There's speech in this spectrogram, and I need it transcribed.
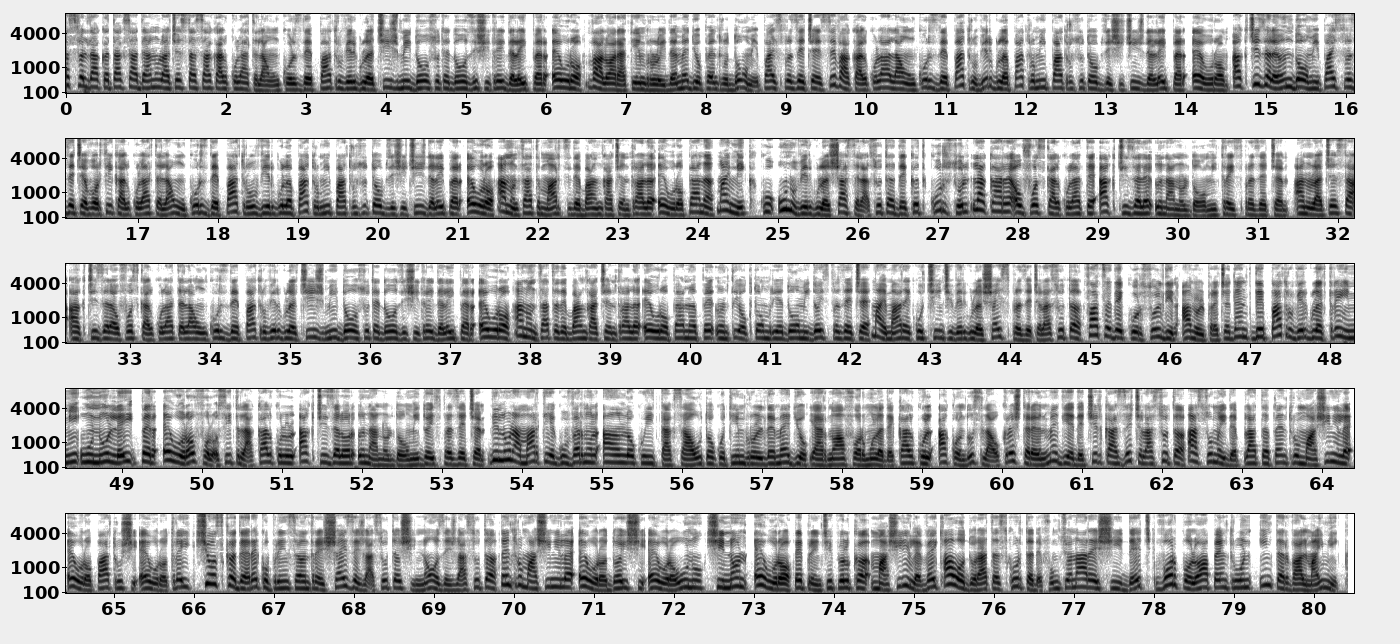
Astfel, dacă taxa de anul acesta s-a calculat la un curs de 4,5223 de lei per euro, valoarea timbrului de mediu pentru 2014 se va calcula la un curs de 4,4485 de lei per euro. Accizele în 2014 vor fi calculate la un curs de 4,4485 de lei per euro, anunțat marți de Banca Centrală Europeană, mai mic cu 1,6% decât cursul la care au fost calculate accizele în anul 2013. Anul acesta, accizele au fost calculate la un curs de 4,5223 de lei per euro, anunțată de Banca Centrală Europeană pe 1 octombrie 2012, mai mare cu 5,16% față de cursul din anul precedent de 4,3001 lei per euro folosit la calculul accizelor în anul 2012. Din luna martie, guvernul a înlocuit taxa auto cu timbrul de mediu, iar noua formulă de calcul a condus la o creștere în medie de circa 10% a sumei de plată pentru mașinile Euro 4 și Euro 3 și o scădere cuprinsă între 60% și 90% pentru mașinile Euro 2 și Euro 1 și non-euro, pe principiul că mașinile vechi au o durată scurtă de funcționare și, deci, vor polua pentru un interval mai mic.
